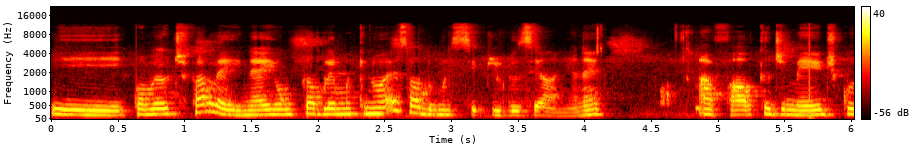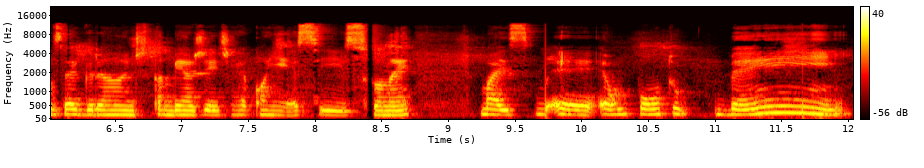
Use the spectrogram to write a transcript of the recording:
E como eu te falei, né, e um problema que não é só do município de Lusiânia, né? A falta de médicos é grande, também a gente reconhece isso, né? Mas é, é um ponto bem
